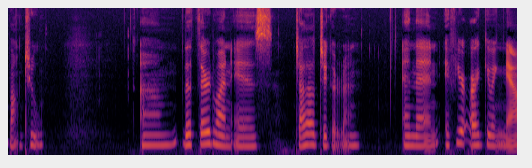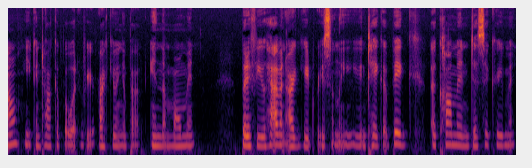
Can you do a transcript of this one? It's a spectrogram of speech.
帮助。Um, the third one is 找到这个人, and then if you're arguing now, you can talk about whatever you're arguing about in the moment. But if you haven't argued recently, you can take a big, a common disagreement,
